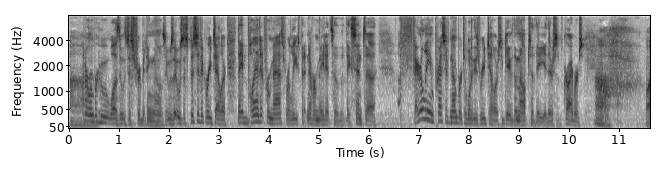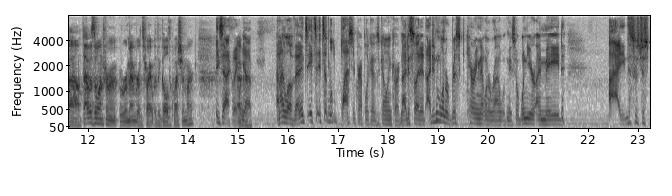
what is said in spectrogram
I don't remember who it was that was distributing those. It was it was a specific retailer. They had planned it for mass release, but it never made it. So that they sent a, a fairly impressive number to one of these retailers who gave them out to the their subscribers. Wow, that was the one from Remembrance, right, with the gold question mark. Exactly. Okay. Yeah. And I love that. It's it's it's a little plastic replica of his calling card, and I decided I didn't want to risk carrying that one around with me. So one year I made, I this was just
